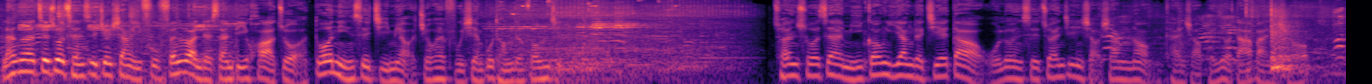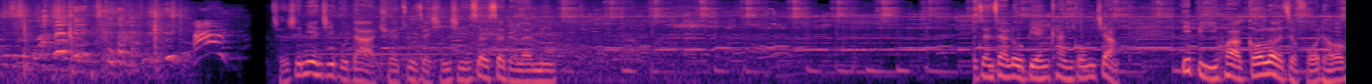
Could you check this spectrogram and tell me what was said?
然而，这座城市就像一幅纷乱的 3D 画作，多凝视几秒就会浮现不同的风景。穿梭在迷宫一样的街道，无论是钻进小巷弄看小朋友打板球，城市面积不大，却住着形形色色的人民。站在路边看工匠，一笔一画勾勒着佛头，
